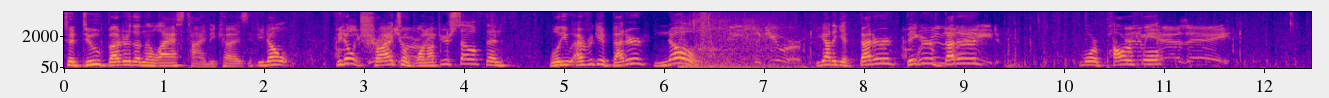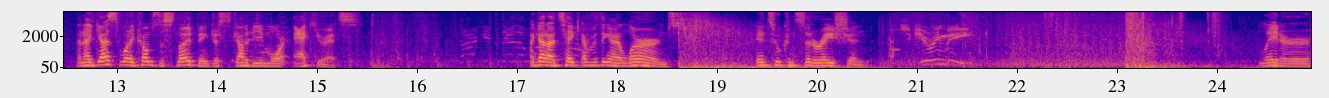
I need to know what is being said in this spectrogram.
to do better than the last time because if you don't If you don't try to one-up yourself, then will you ever get better? No. You gotta get better, bigger, We're in the better, more powerful. Enemy has A. And I guess when it comes to sniping, just gotta be more accurate. I gotta take everything I learned into consideration. Securing B. Later.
